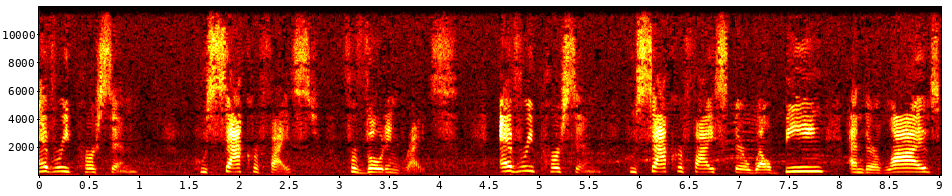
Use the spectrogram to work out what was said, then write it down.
every person who sacrificed for voting rights, every person who sacrificed their well being and their lives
